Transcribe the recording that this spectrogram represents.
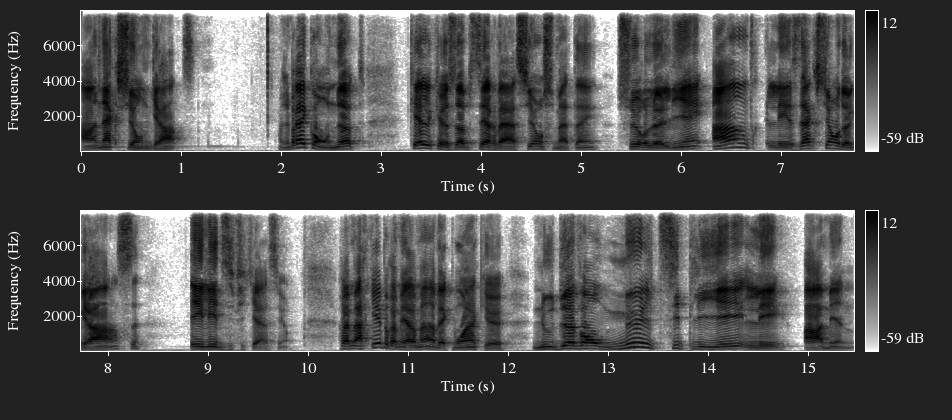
en action de grâce. J'aimerais qu'on note quelques observations ce matin sur le lien entre les actions de grâce et l'édification. Remarquez premièrement avec moi que nous devons multiplier les Amen.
